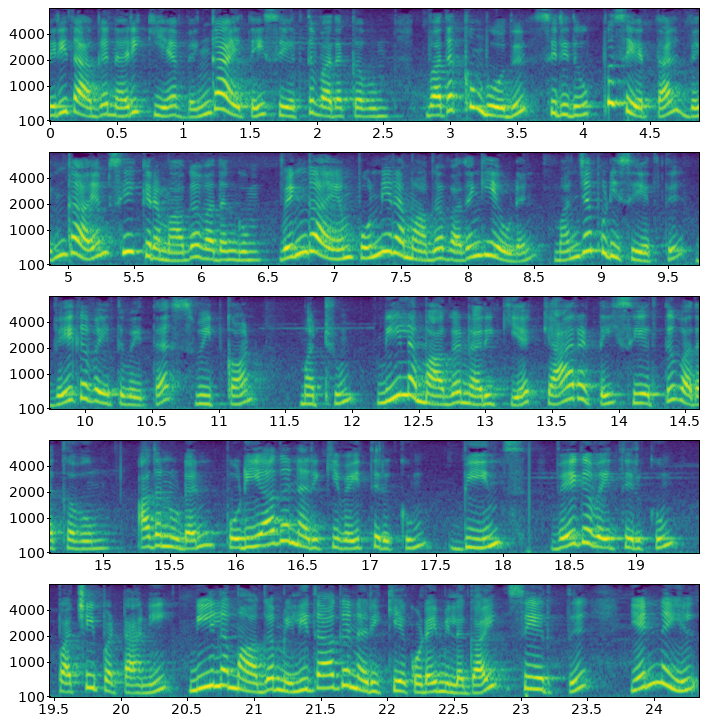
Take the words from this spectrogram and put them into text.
பெரிதாக நறுக்கிய வெங்காயத்தை சேர்த்து வதக்கவும். வதக்கும் போது சிறிது உப்பு சேர்த்தால் வெங்காயம் சீக்கிரமாக வதங்கும். வெங்காயம் பொன்னிறமாக வதங்கியவுடன் மஞ்சப்பொடி சேர்த்து வேக வைத்து வைத்த ஸ்வீட் கார்ன் மற்றும் நீளமாக நறுக்கிய கேரட்டை சேர்த்து வதக்கவும். அதனுடன் பொடியாக நறுக்கி வைத்திருக்கும் பீன்ஸ் வேக வைத்திருக்கும் பச்சை பட்டாணி நீளமாக மெலிதாக நறுக்கிய கொடைமிளகாய் சேர்த்து எண்ணெயில்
